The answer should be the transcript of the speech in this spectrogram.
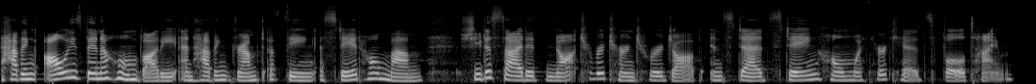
Having always been a homebody and having dreamt of being a stay at home mom, she decided not to return to her job, instead, staying home with her kids full time.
